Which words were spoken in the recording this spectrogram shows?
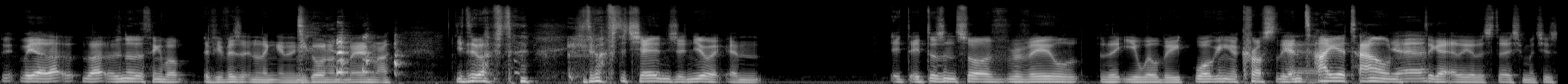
but, but yeah, that that is another thing about if you're visiting Lincoln and you're going on the main line, you do have to you do have to change in Newark, and it it doesn't sort of reveal that you will be walking across the Yeah. entire town Yeah. to get to the other station, which is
